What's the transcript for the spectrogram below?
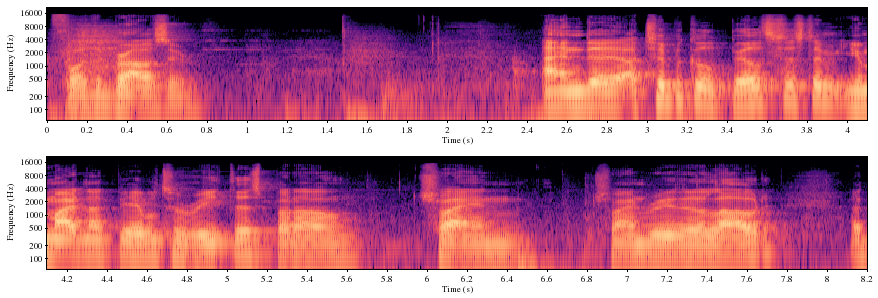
for the browser. And uh, a typical build system, you might not be able to read this, but I'll try and try and read it aloud. A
